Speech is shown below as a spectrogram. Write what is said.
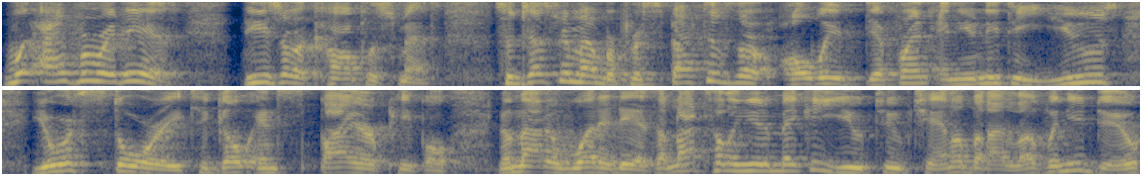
whatever it is, these are accomplishments. So just remember, perspectives are always different and you need to use your story to go inspire people, no matter what it is. I'm not telling you to make a YouTube channel, but I love when you do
